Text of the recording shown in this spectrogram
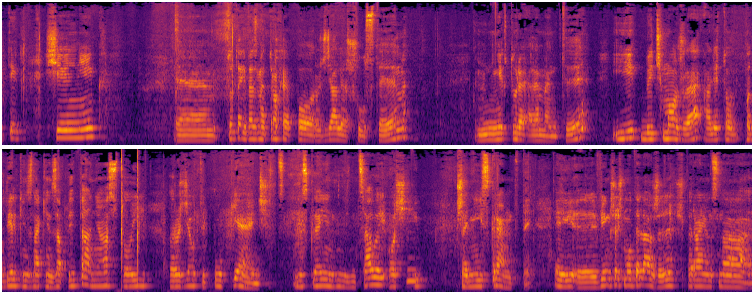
I tych silnik Tutaj wezmę trochę po rozdziale szóstym niektóre elementy i być może, ale to pod wielkim znakiem zapytania stoi rozdział typu 5 sklejenie całej osi przedniej skrętny. Ej, e, Większość modelarzy szperając na e,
